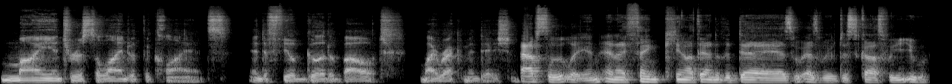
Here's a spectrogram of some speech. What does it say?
my interests aligned with the clients and to feel good about my recommendation. Absolutely. And and I think, you know, at the end of the day, as as we've discussed, we you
